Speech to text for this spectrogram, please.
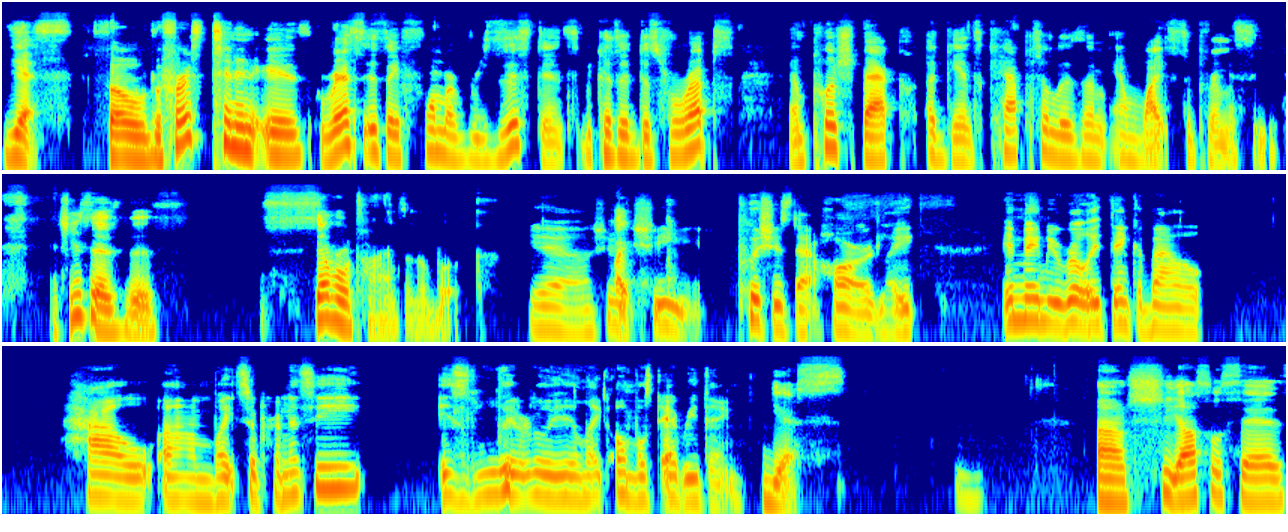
Yes. So the first tenet is rest is a form of resistance because it disrupts and push back against capitalism and white supremacy. And she says this several times in the book. Yeah, she like, she pushes that hard. Like it made me really think about how um, white supremacy is literally in like almost everything. Yes. Mm-hmm. Um, she also says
